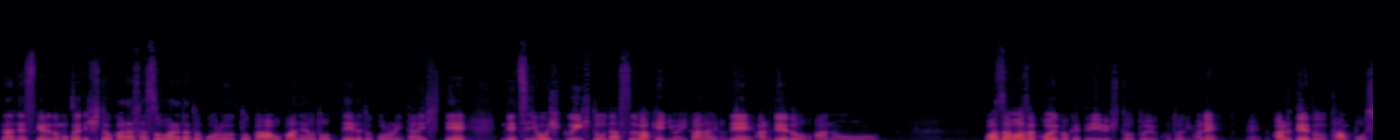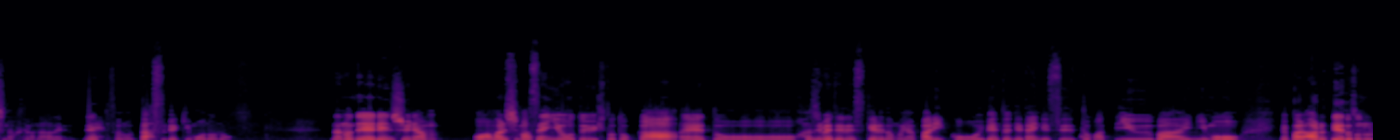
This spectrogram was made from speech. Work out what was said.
なんですけれども、こうやって人から誘われたところとか、お金を取っているところに対して、熱量低い人を出すわけにはいかないので、ある程度、あのわざわざ声かけている人ということにはね、えー、ある程度の担保をしなくてはならないんでね、その出すべきものの。なので、練習にあをあまりしませんよという人とか、えーと、初めてですけれども、やっぱりこうイベントに出たいんですとかっていう場合にも、やっぱりある程度その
